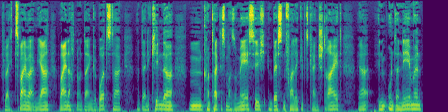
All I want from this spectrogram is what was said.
vielleicht zweimal im Jahr, Weihnachten und deinen Geburtstag und deine Kinder, mh, hm, Kontakt ist mal so mäßig, im besten Falle gibt's keinen Streit, ja, im Unternehmen,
